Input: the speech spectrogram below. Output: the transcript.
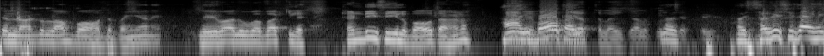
ਤੇ ਲਾਂਡੂਲਾ ਬਹੁਤ ਪਈਆਂ ਨੇ। ਲੇਵਾ ਲੂਵਾ ਬਾਕੀ ਲੈ ਠੰਡੀ ਸੀਲ ਬਹੁਤ ਆ ਹਨਾ? ਹਾਂ ਜੀ, ਜਿਵੇਂ ਬਹੁਤ ਆ। ਹੱਥ ਲਾਈ ਚੱਲ ਕੋਈ ਚੱਕਰ ਨਹੀਂ ਸਰਵਿਸ ਦਾ ਇਹ ਜੀ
